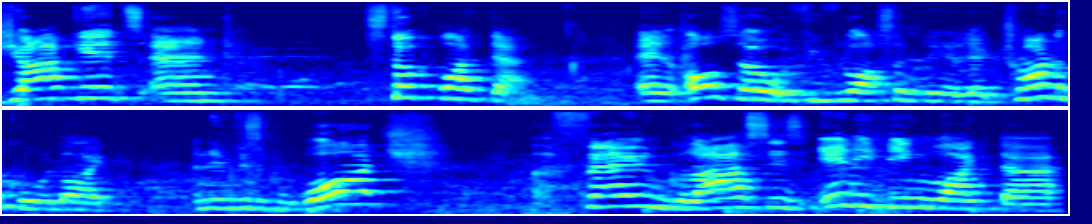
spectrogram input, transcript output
jackets, and stuff like that. And also, if you've lost something electronical, like an invisible watch, a phone, glasses, anything like that,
